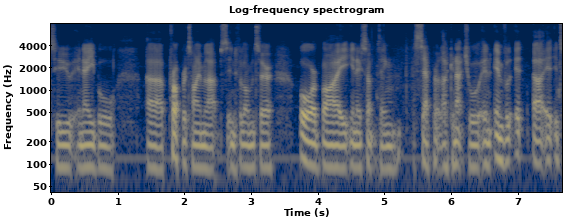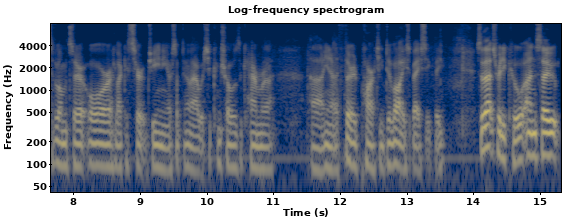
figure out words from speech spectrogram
to enable uh, proper time lapse intervalometer, or by you know something separate like an actual in, uh, intervalometer or like a Syrp Genie or something like that, which controls the camera. Uh, you know, a third-party device basically. So that's really cool. And so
